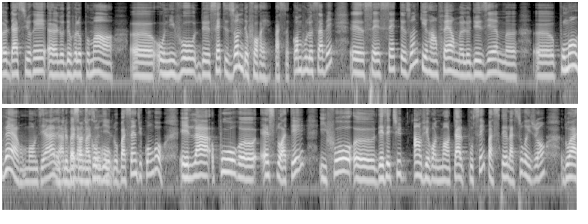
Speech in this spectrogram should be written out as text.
euh, d'assurer euh, le développement euh, au niveau de cette zone de forêt. Parce que, comme vous le savez, c'est cette zone qui renferme le deuxième poumon vert mondial après le bassin du Congo. Le bassin du Congo. Et là, pour exploiter, il faut des études environnementales poussées parce que la sous-région doit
